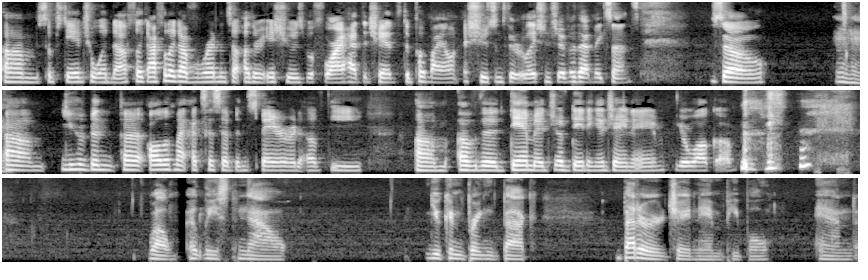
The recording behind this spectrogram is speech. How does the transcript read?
um substantial enough. Like I feel like I've run into other issues before I had the chance to put my own issues into the relationship, if that makes sense. So, Mhm. um you have been uh, all of my exes have been spared of the um of the damage of dating a J name. You're welcome. well, at least now you can bring back better J name people and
